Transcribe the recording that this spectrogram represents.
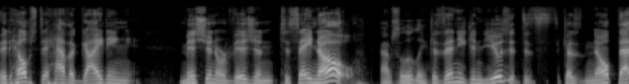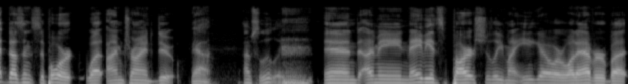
It helps to have a guiding mission or vision to say no Absolutely. because then you can use it to because nope that doesn't support what i'm trying to do Yeah. Absolutely. and i mean maybe it's partially my ego or whatever but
